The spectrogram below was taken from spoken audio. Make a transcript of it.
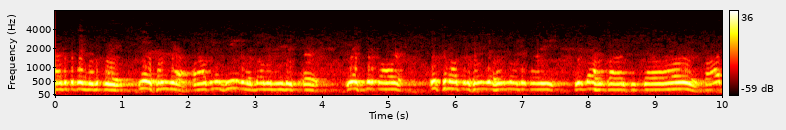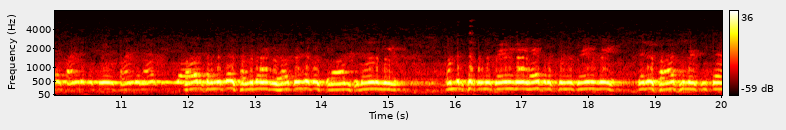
آدت کو مل کے یہ سمجھا آپ نے دیر وڈا نہیں دیکھا اس پرکار ਉਸ ਮਾਤਰ ਸਮਝਿਆ ਹੋਣਾ ਦੇ ਕੋਈ ਇਹਦਾ ਹੰਕਾਰ ਕੀਤਾ। ਸਾਧ ਸੰਗਤ ਤੇ ਸੰਗ ਨਾ ਕੀਆ। ਸਾਰ ਸੰਗਤ ਤੋਂ ਸੰਗ ਦਾ ਰਿਹਾ ਕਹਿੰਦੇ ਤਾਂ ਸ਼ਰਾਬ ਛਡਾਉਣਗੇ। ਅੰਮ੍ਰਿਤ ਛਕਣ ਨੂੰ ਕਹਿਣਗੇ ਰਹਿਤ ਰੱਖਣ ਨੂੰ ਕਹਿਣਗੇ। ਕਦੇ ਸਾਥ ਹੀ ਨਾ ਕੀਤਾ।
